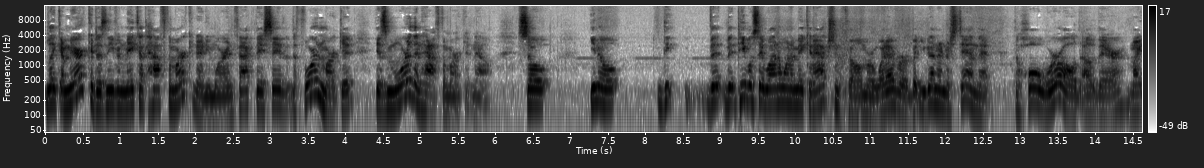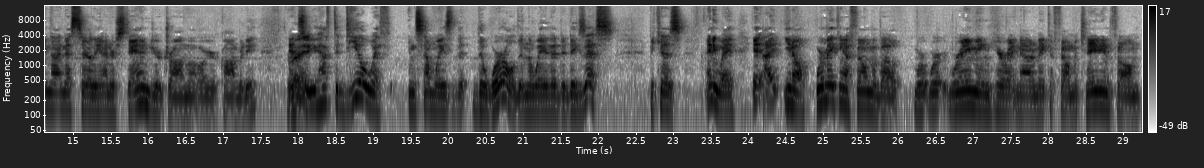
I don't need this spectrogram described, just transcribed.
like America doesn't even make up half the market anymore. In fact, they say that the foreign market is more than half the market now. So, you know, the, the, the people say, "Well, I don't want to make an action film or whatever," but you got to understand that the whole world out there might not necessarily understand your drama or your comedy, and so you have to deal with, in some ways, the, the world in the way that it exists. Because anyway, it, I you know we're making a film about we're, we're we're aiming here right now to make a film, a Canadian film,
